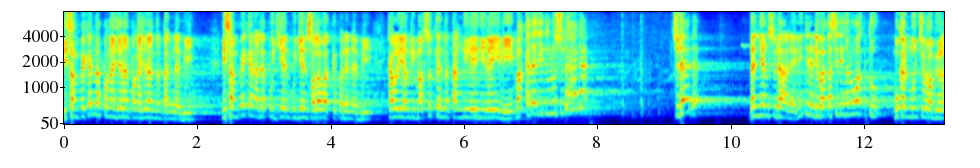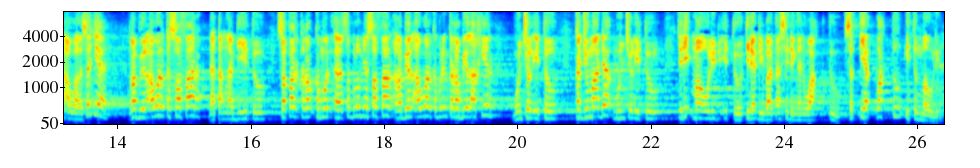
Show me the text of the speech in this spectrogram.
Disampaikanlah pengajaran-pengajaran tentang Nabi. Disampaikan ada pujian-pujian salawat kepada Nabi. Kalau yang dimaksudkan tentang nilai-nilai ini, maka dari dulu sudah ada. Sudah ada. Dan yang sudah ada ini tidak dibatasi dengan waktu. Bukan muncul Rabiul Awal saja. Rabiul Awal ke Safar, datang lagi itu. Safar ke, kemudian, uh, sebelumnya Safar, Rabiul Awal, kemudian ke Rabiul Akhir, muncul itu. Ke Jumada, muncul itu. Jadi maulid itu tidak dibatasi dengan waktu. Setiap waktu itu maulid.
